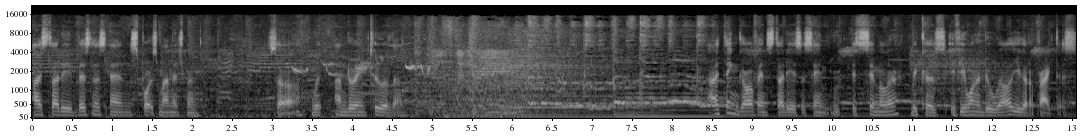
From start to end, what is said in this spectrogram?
I study business and sports management. So I'm doing two of them. I think golf and study is the same. It's similar because if you want to do well, you got to practice.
